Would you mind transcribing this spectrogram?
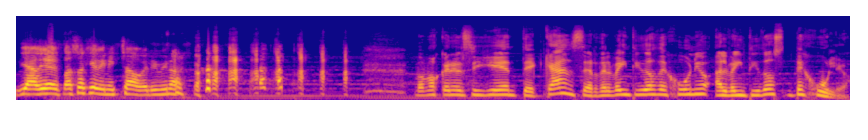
ya, ya, pasó Géminis, chao, eliminar. Vamos con el siguiente. Cáncer del 22 de junio al 22 de julio.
